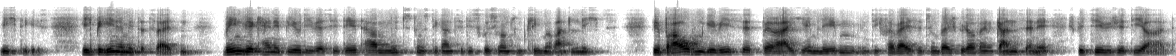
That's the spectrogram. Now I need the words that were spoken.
wichtig ist. Ich beginne mit der zweiten. Wenn wir keine Biodiversität haben, nützt uns die ganze Diskussion zum Klimawandel nichts. Wir brauchen gewisse Bereiche im Leben und ich verweise zum Beispiel auf eine ganz eine spezifische Tierart.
